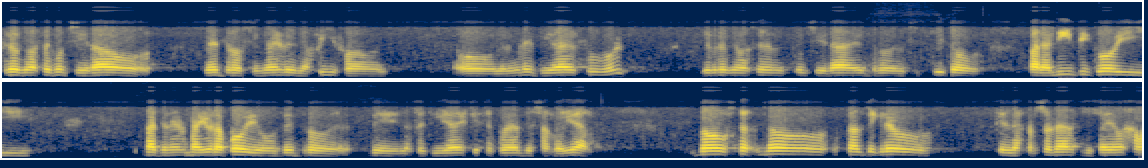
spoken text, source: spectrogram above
creo que va a ser considerado dentro si no es de la FIFA o, de alguna entidad del fútbol yo creo que va a ser considerada dentro del circuito paralímpico y va a tener mayor apoyo dentro de, las actividades que se puedan desarrollar. No, no obstante, creo que las personas de talla baja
